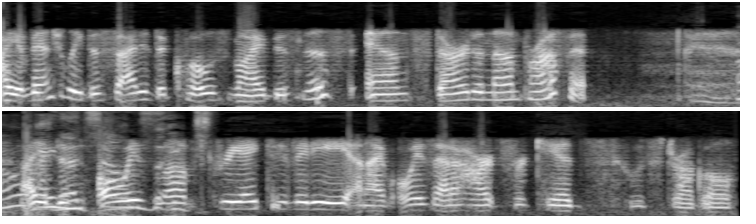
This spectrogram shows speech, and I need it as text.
I eventually decided to close my business and start a nonprofit. Oh, I just always loved creativity, and I've always had a heart for kids who struggle.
